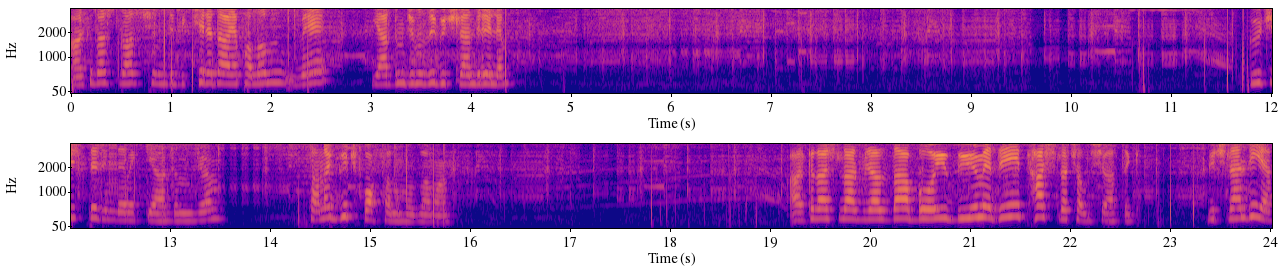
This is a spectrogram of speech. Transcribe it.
Arkadaşlar şimdi bir kere daha yapalım ve yardımcımızı güçlendirelim. Güç istedin demek yardımcım. Sana güç basalım o zaman. Arkadaşlar biraz daha boyu büyümedi. Taşla çalışıyor artık. Güçlendi ya.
